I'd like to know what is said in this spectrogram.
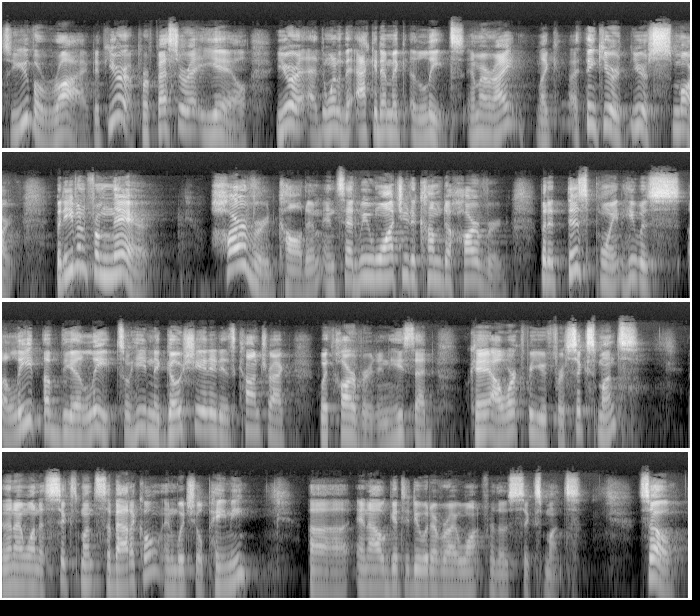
So you've arrived. If you're a professor at Yale, you're at one of the academic elites. Am I right? Like, I think you're, you're smart. But even from there, Harvard called him and said, We want you to come to Harvard. But at this point, he was elite of the elite, so he negotiated his contract with Harvard. And he said, Okay, I'll work for you for six months, and then I want a six month sabbatical in which you'll pay me, uh, and I'll get to do whatever I want for those six months. So,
